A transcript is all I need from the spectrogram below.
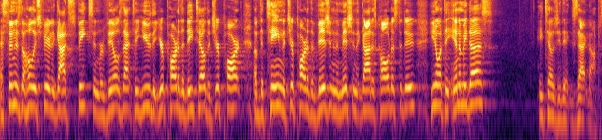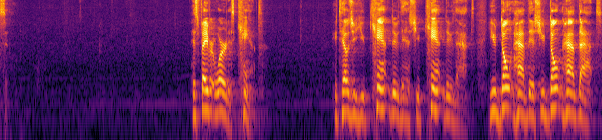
As soon as the Holy Spirit of God speaks and reveals that to you, that you're part of the detail, that you're part of the team, that you're part of the vision and the mission that God has called us to do, you know what the enemy does? He tells you the exact opposite. His favorite word is can't. He tells you, you can't do this, you can't do that, you don't have this, you don't have that.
